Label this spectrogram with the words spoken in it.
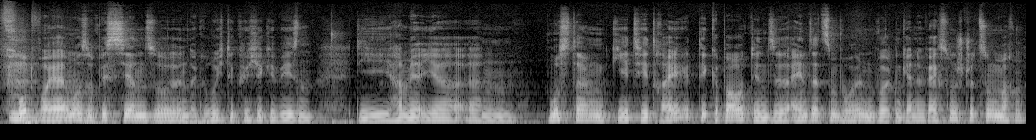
Ford mhm. war ja immer so ein bisschen so in der Gerüchteküche gewesen. Die haben ja ihr ähm, Mustang GT3 dick gebaut, den sie einsetzen wollen und wollten gerne Werksunterstützung machen.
